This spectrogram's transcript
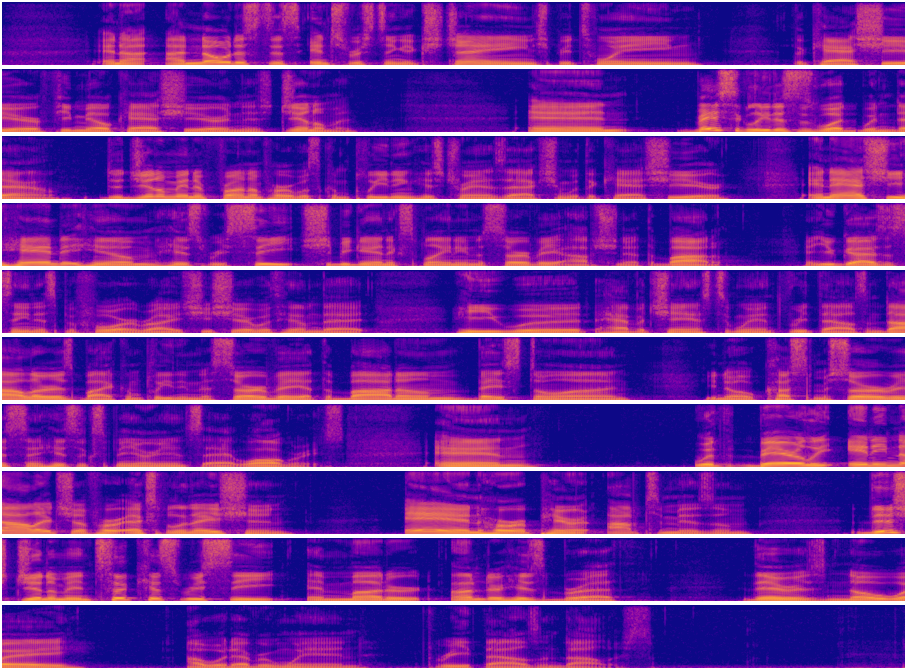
And I, I noticed this interesting exchange between the cashier, female cashier, and this gentleman. And basically, this is what went down. The gentleman in front of her was completing his transaction with the cashier. And as she handed him his receipt, she began explaining the survey option at the bottom. And you guys have seen this before, right? She shared with him that he would have a chance to win $3,000 by completing the survey at the bottom based on, you know, customer service and his experience at Walgreens. And with barely any knowledge of her explanation and her apparent optimism, this gentleman took his receipt and muttered under his breath, There is no way I would ever win $3,000.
